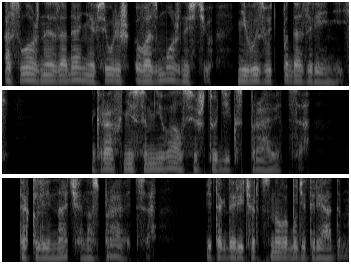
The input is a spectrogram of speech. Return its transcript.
а сложное задание всего лишь возможностью не вызвать подозрений. Граф не сомневался, что Дик справится. Так или иначе, но справится — и тогда Ричард снова будет рядом,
